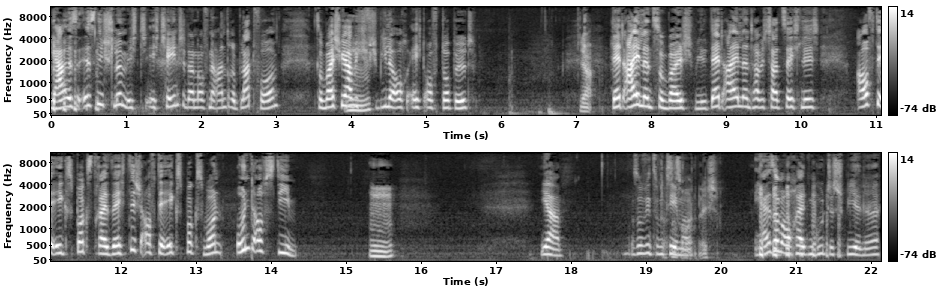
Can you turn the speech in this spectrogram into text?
Ja, es ist nicht schlimm. Ich, ich change dann auf eine andere Plattform. Zum Beispiel habe ich Spiele auch echt oft doppelt. Ja. Dead Island zum Beispiel. Dead Island habe ich tatsächlich auf der Xbox 360, auf der Xbox One und auf Steam. Mhm. Ja. So viel zum Das ist Thema. ordentlich. Ja, ist aber auch halt ein gutes Spiel, ne?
